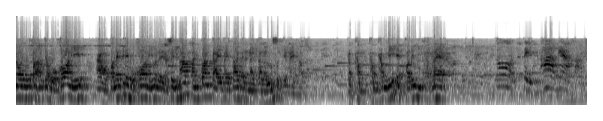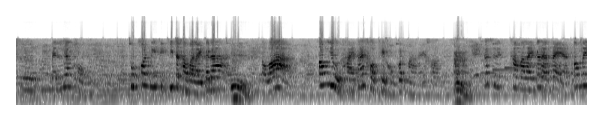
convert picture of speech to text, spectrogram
เราฟังจากหัวข้อนี้อ่าตอนแรกที่ได้หัวข้อนี้มาเลยเสรีภาพอันกว้างไกลภายใต้พัฒนาการเรารู้สึกยังไงครับ กับคำคำคำนี้เนี่ยพอได้ยินครั้งแรก ก็เสรีภาพเนี่ยค่ะ คือเป็นเรื่องของทุกคนมีสิทธิ์ที่จะทำอะไรก็ได้ อืม แต่ว่าต้องอยู่ภายใต้ขอบเขตของกฎหมายค่ะ อ่า ก็คือทำอะไรก็แล้วแต่ต้องไม่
